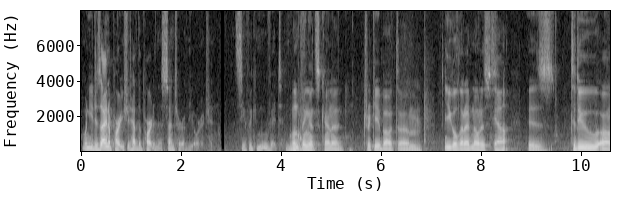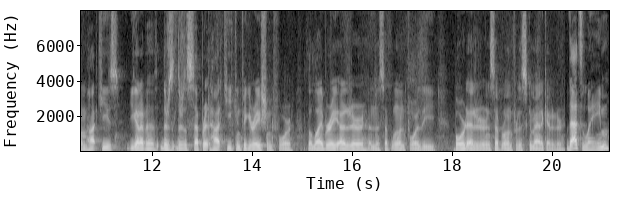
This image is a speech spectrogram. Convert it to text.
When you design a part, you should have the part in the center of the origin. See if we can move it. Move. One thing that's kind of tricky about um, Eagle that I've noticed Yeah. is to do um, hotkeys. You gotta have a there's there's a separate hotkey configuration for the library editor and a separate one for the board editor and a separate one for the schematic editor. That's lame.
